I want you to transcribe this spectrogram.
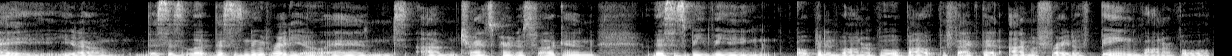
Hey, you know, this is look, this is nude radio and I'm transparent as fuck and this is me being open and vulnerable about the fact that I'm afraid of being vulnerable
